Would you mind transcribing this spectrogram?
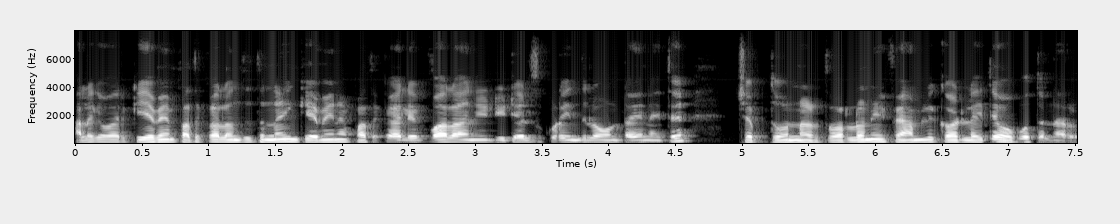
అలాగే వారికి ఏమేమి పథకాలు అందుతున్నాయి ఇంకేమైనా పథకాలు ఇవ్వాలా అనే డీటెయిల్స్ కూడా ఇందులో ఉంటాయని అయితే చెప్తూ ఉన్నారు. త్వరలోనే ఫ్యామిలీ కార్డులు అయితే ఇవ్వబోతున్నారు.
